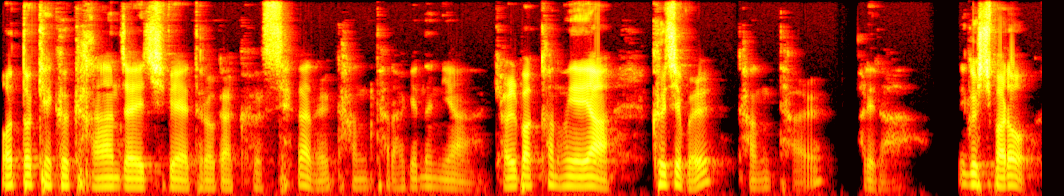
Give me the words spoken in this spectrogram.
어떻게 그 강한 자의 집에 들어가 그 세간을 강탈하겠느냐. 결박한 후에야 그 집을 강탈하리라. 이것이 바로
